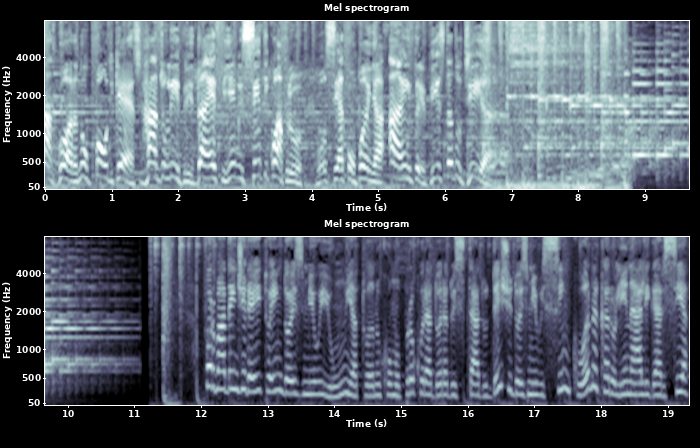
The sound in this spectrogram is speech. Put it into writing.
Agora no podcast Rádio Livre da FM 104, você acompanha a entrevista do dia. Formada em Direito em 2001 e atuando como Procuradora do Estado desde 2005, Ana Carolina Ali Garcia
